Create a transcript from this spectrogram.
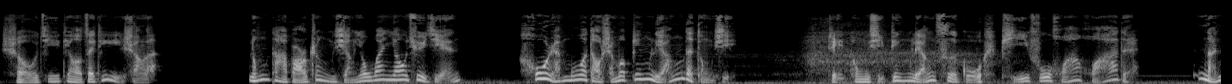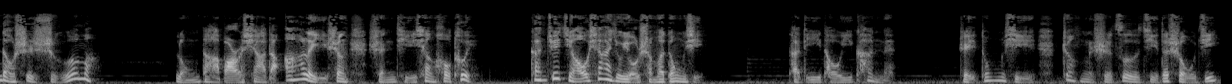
手机掉在地上了。龙大宝正想要弯腰去捡，忽然摸到什么冰凉的东西。这东西冰凉刺骨，皮肤滑滑的，难道是蛇吗？龙大宝吓得啊了一声，身体向后退，感觉脚下又有什么东西。他低头一看呢，这东西正是自己的手机。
